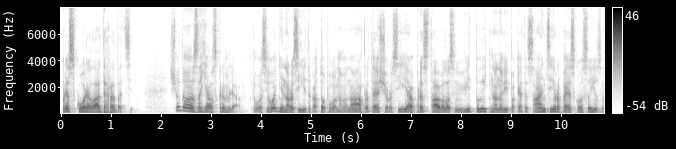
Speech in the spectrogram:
прискорила деградацію. Щодо заяв з Кремля, то сьогодні на Росії така топова новина про те, що Росія представила свою відповідь на нові пакети санкцій Європейського Союзу.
